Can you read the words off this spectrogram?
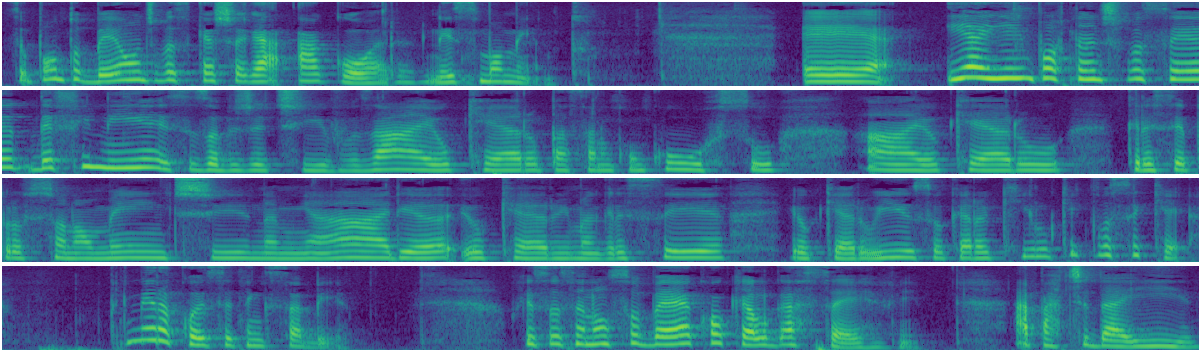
Seu ponto B é onde você quer chegar agora, nesse momento. É, e aí é importante você definir esses objetivos. Ah, eu quero passar um concurso. Ah, eu quero crescer profissionalmente na minha área. Eu quero emagrecer. Eu quero isso, eu quero aquilo. O que, que você quer? Primeira coisa que você tem que saber. Porque se você não souber, qualquer lugar serve. A partir daí,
